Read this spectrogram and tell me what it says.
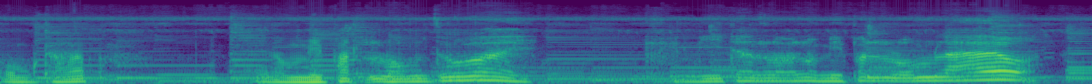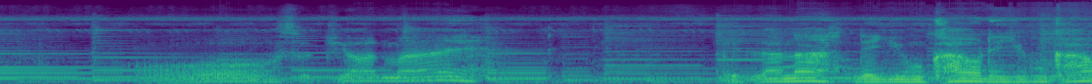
ผมครับ เรามีพัดลมด้วยคืนนี้ถ้าร้อนเรามีพัดลมแล้ว โอ้สุดยอดไหมปิดแล้วนะ เดี๋ยวยุงเข้าเดี๋ยวยุงเข้า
